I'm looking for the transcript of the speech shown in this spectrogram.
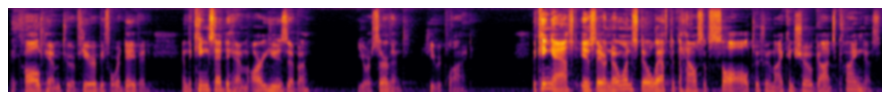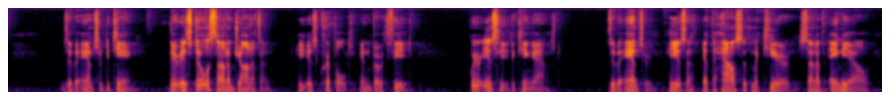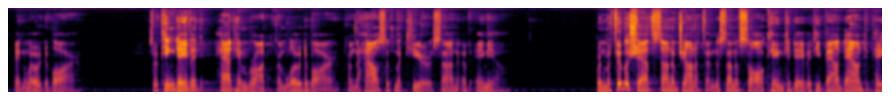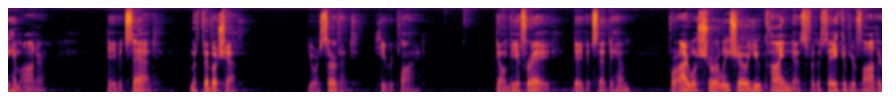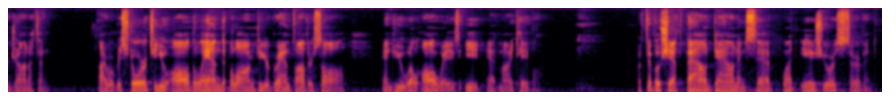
They called him to appear before David. And the king said to him, Are you Ziba? Your servant, he replied. The king asked, Is there no one still left of the house of Saul to whom I can show God's kindness? Ziba answered the king, There is still a son of Jonathan he is crippled in both feet. Where is he? the king asked. Ziba answered, He is at the house of Machir, son of Amiel, in Lo Debar. So King David had him brought from Lo Debar, from the house of Machir, son of Amiel. When Mephibosheth, son of Jonathan, the son of Saul, came to David, he bowed down to pay him honor. David said, Mephibosheth, your servant, he replied. Don't be afraid, David said to him, for I will surely show you kindness for the sake of your father Jonathan. I will restore to you all the land that belonged to your grandfather Saul, and you will always eat at my table. Mephibosheth bowed down and said, What is your servant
